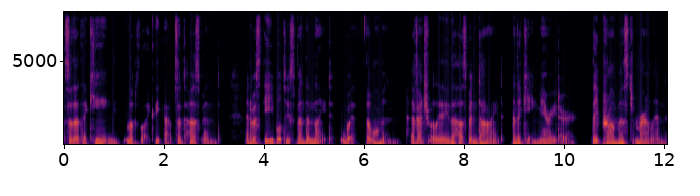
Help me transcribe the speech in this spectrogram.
so that the king looked like the absent husband and was able to spend the night with the woman. Eventually, the husband died and the king married her. They promised Merlin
